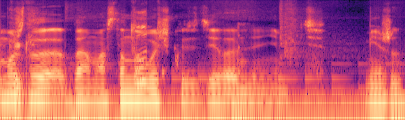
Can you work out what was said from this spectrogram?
можно, можно, да, остановочку сделаем где-нибудь между.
